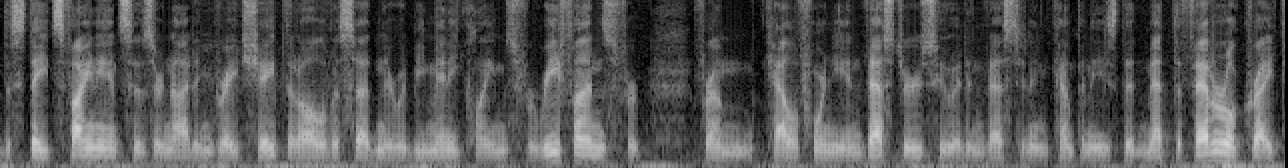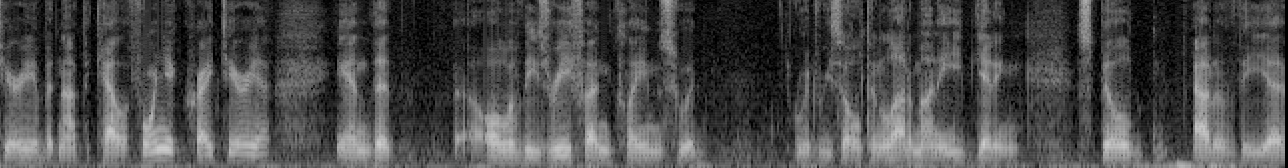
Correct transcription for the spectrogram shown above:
the state's finances are not in great shape, that all of a sudden there would be many claims for refunds for, from California investors who had invested in companies that met the federal criteria but not the California criteria, and that all of these refund claims would would result in a lot of money getting spilled out of the, uh,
